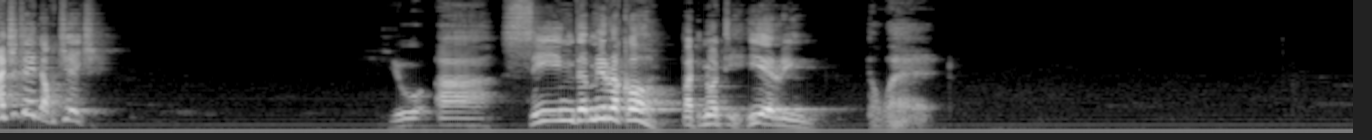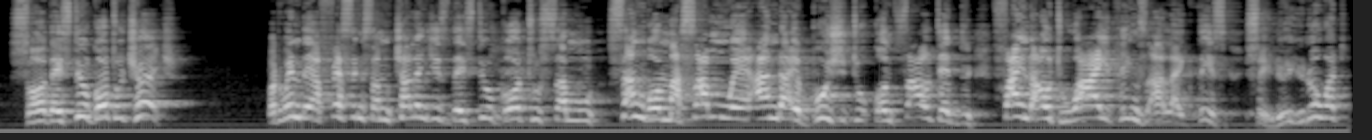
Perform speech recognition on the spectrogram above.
achitoenda kuchechi. You are seeing the miracle but not hearing the word. So they still go to church but when they are facing some challenges, they still go to some sangoma somewhere under a bush to consult and find out why things are like this. You say, you know what?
